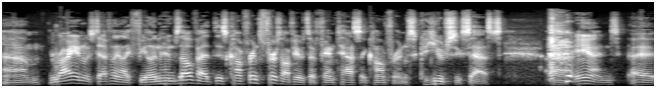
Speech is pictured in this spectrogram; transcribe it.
Um, Ryan was definitely like feeling himself at this conference. First off, it was a fantastic conference, a huge success. Uh, and uh,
